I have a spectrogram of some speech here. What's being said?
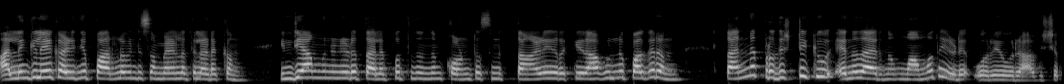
അല്ലെങ്കിലേ കഴിഞ്ഞ പാർലമെന്റ് സമ്മേളനത്തിലടക്കം ഇന്ത്യ മുന്നണിയുടെ തലപ്പത്ത് നിന്നും കോൺഗ്രസിന് താഴെ ഇറക്കി രാഹുലിന് പകരം തന്നെ പ്രതിഷ്ഠിക്കൂ എന്നതായിരുന്നു മമതയുടെ ഒരേ ഒരു ആവശ്യം.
